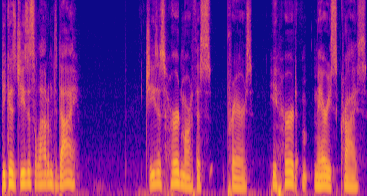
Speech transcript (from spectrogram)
because Jesus allowed him to die. Jesus heard Martha's prayers, he heard Mary's cries.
